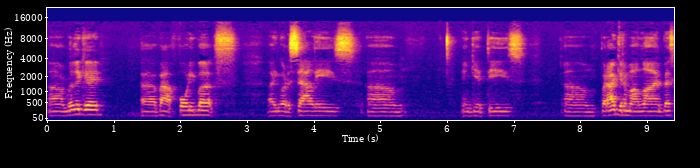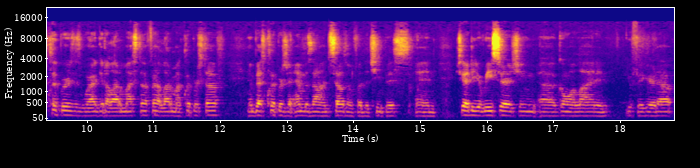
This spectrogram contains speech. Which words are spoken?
Um, really good. Uh, about 40 bucks. You can go to Sally's um, and get these. Um, but I get them online. Best Clippers is where I get a lot of my stuff at, a lot of my Clipper stuff. And Best Clippers or Amazon sells them for the cheapest. And you gotta do your research and uh, go online and you'll figure it out.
